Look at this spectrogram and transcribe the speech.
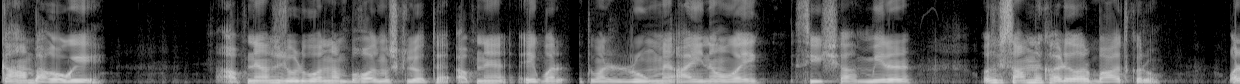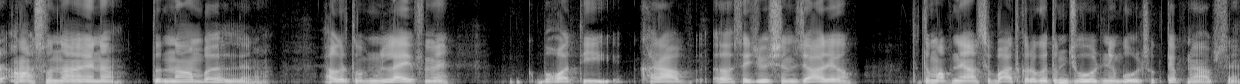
कहाँ भागोगे? अपने आप से झूठ बोलना बहुत मुश्किल होता है। अपने, एक बार तुम्हारे रूम में आईना होगा, एक शीशा मिरर उसके सामने खड़े हो और बात करो। और आँसू ना आए ना तो नाम बदल देना। अगर तुम अपनी लाइफ में बहुत ही ख़राब सिचुएशन जा रहे हो तो तुम अपने आप से बात करोगे, तुम झूठ नहीं बोल सकते अपने आप से।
